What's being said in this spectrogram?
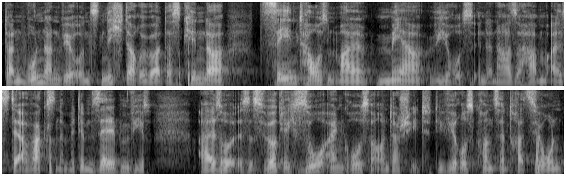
dann wundern wir uns nicht darüber, dass Kinder 10.000 Mal mehr Virus in der Nase haben als der Erwachsene mit demselben Virus. Also es ist wirklich so ein großer Unterschied. Die Viruskonzentration,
